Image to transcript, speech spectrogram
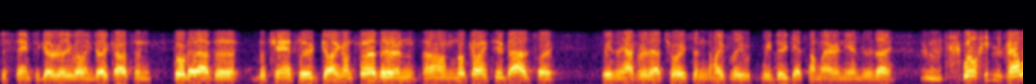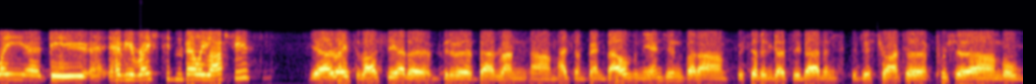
just seemed to go really well in go karts and thought I'd have the the chance of going on further and um, not going too bad. So reasonably happy with our choice, and hopefully we do get somewhere in the end of the day. Mm. Well, Hidden Valley, uh, do you have you raced Hidden Valley last year? Yeah, I raced it last year. Had a bit of a bad run. Um, had some bent valves in the engine, but um, we still didn't go too bad. And we're just trying to push a, um, well,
